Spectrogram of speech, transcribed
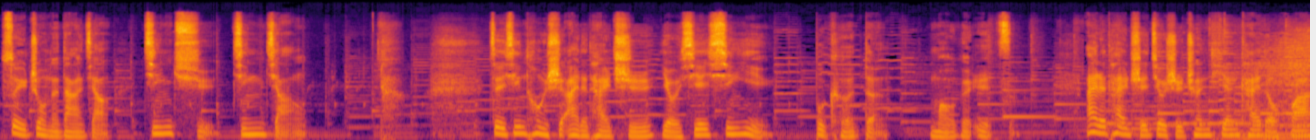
最重的大奖——金曲金奖。最心痛是爱得太迟，有些心意不可等某个日子。爱得太迟，就是春天开的花，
